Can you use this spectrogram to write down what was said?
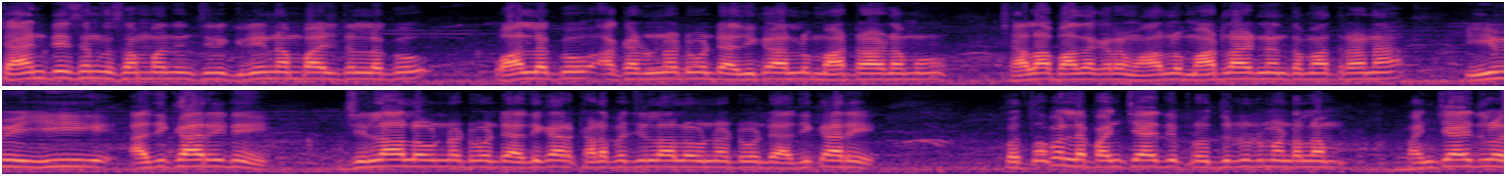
శానిటేషన్కు సంబంధించిన గ్రీన్ అంబాసిడర్లకు వాళ్ళకు అక్కడ ఉన్నటువంటి అధికారులు మాట్లాడడము చాలా బాధాకరం. వాళ్ళు మాట్లాడినంత మాత్రాన ఈమె ఈ అధికారిని జిల్లాలో ఉన్నటువంటి అధికారి కడప జిల్లాలో ఉన్నటువంటి అధికారి కొత్తపల్లె పంచాయతీ ప్రొద్దుటూరు మండలం పంచాయతీలో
